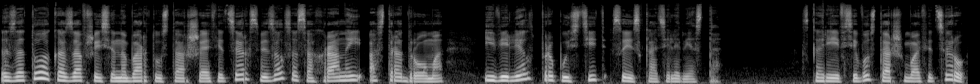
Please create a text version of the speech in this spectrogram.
Зато оказавшийся на борту старший офицер связался с охраной астродрома и велел пропустить соискателя места. Скорее всего, старшему офицеру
